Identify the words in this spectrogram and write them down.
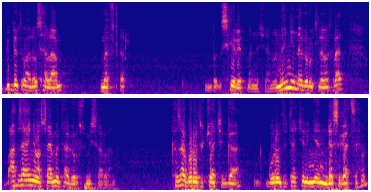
ግድጥ ባለው ሰላም መፍጠር serious መነሻ ነው። እነኚህ ነገሮች ለመስራት በአብዛኛው assignment ሀገር ውስጥ የሚሰራ ነው። ከዛ ጎረቤቶቻችን ጋር ጎረቤቶቻችን እኛን እንደ ስጋት ሳይሆን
